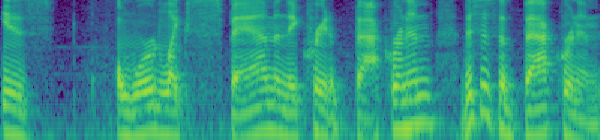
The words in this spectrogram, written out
is a word like spam and they create a backronym, this is the backronym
